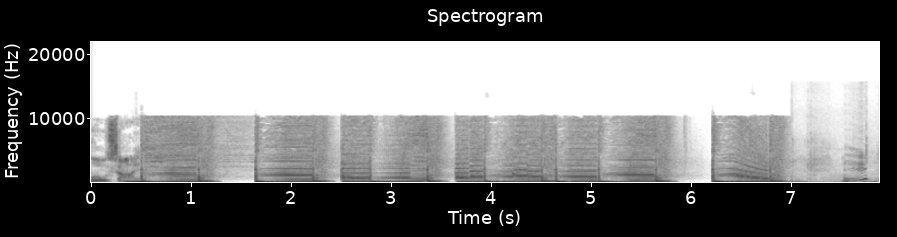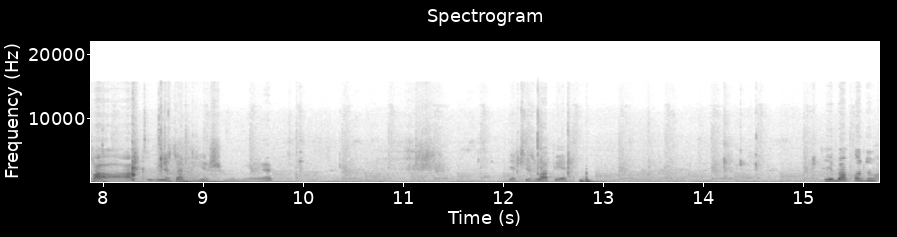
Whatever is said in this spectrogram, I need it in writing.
Bullseye. Ty tak, nie zabijesz mnie. Ja cię złapię. Chyba kodów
